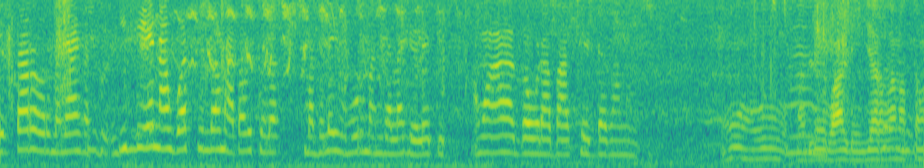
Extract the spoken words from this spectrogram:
ಇರ್ತಾರ ಅವ್ರ ಮನ್ಯಾಗ. ಇಲ್ಲಿ ನಾವ್ ಗೊತ್ತಿಲ್ಲ ಮಾತಾಡೋ ಚಲೋ. ಮೊದಲೇ ಊರ್ ಮಂದೆಲ್ಲ ಹೇಳೈತಿ. ಅವ ಗೌಡ ಬಾ ಇದ್ದ ಅದಾನ ಹ್ಞೂ ಹೌದು ಮೊದ್ಲೇ ಭಾಳ ಡೇಂಜರ್ ಅದಾನಂತವ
